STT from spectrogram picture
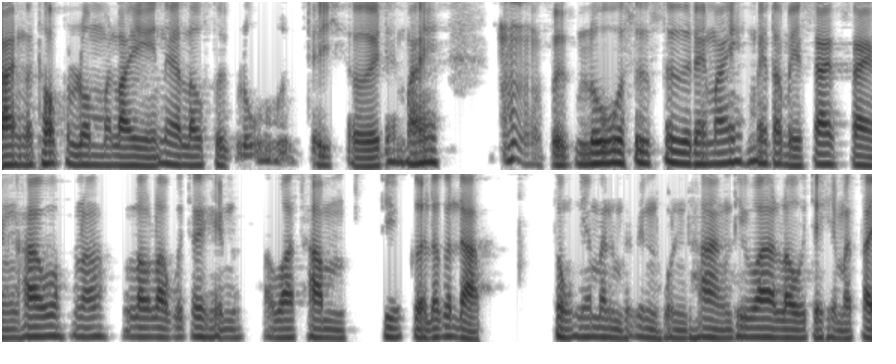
การกระทบอารมณ์อะไรเนี่ยเราฝึกรู้เฉยๆได้ไหมฝึกรู้ซื่อๆได้ไหมไม่ต้องไปแทรกแซงเขาเนาะเราเราก็จะเห็นภาวะธรรมที่เกิดแล้วก็ดับ ตรงนี้มันเป็นหนทางที่ว่าเราจะเห็นมาไตร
